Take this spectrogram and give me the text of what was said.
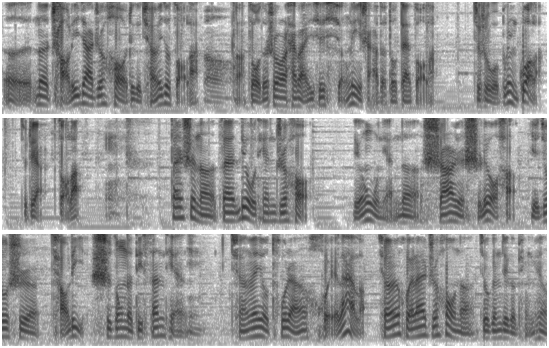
呃，那吵了一架之后，这个权威就走了。哦啊，走的时候还把一些行李啥的都带走了，就是我不跟你过了，就这样走了。嗯但是呢，在六天之后，零五年的十二月十六号，也就是乔丽失踪的第三天，嗯权威又突然回来了。权威回来之后呢，就跟这个萍萍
